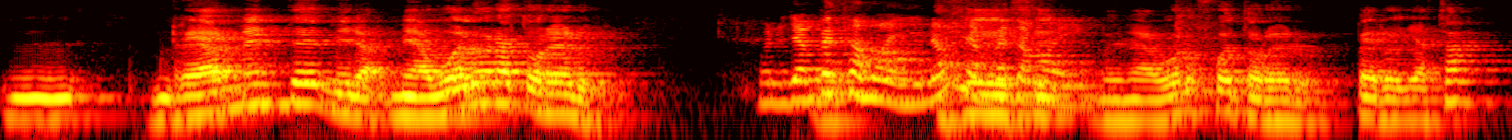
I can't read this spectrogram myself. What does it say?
mm, realmente, mira, mi abuelo era torero. Bueno, ya empezamos ahí, ¿no? ya empezamos ahí. Mi abuelo fue torero, pero ya está.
